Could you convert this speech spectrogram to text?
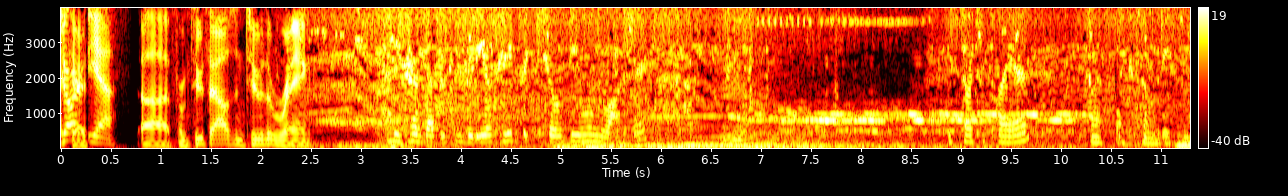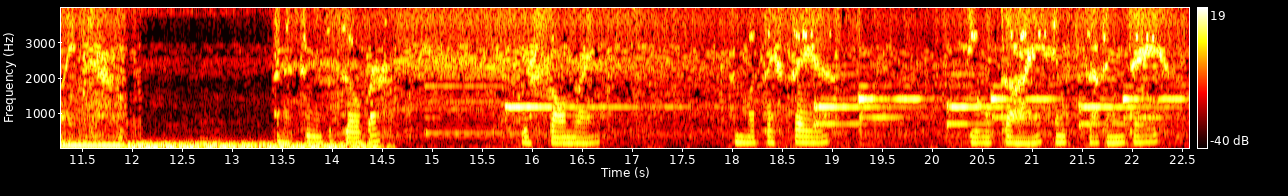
Start- decade. yeah. Uh, from 2002, The Ring. Have you heard about this videotape that kills you when you watch it? You start to play it, and it's like somebody's nightmare. And as soon as it's over, your phone rings. And what they say is, you will die in seven days.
